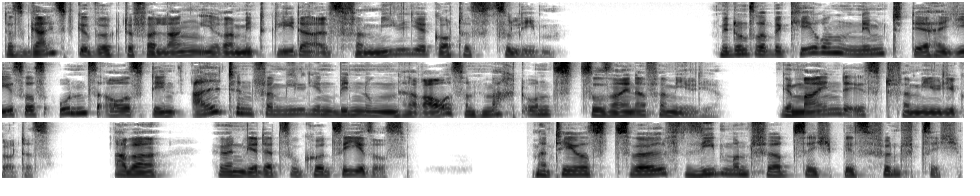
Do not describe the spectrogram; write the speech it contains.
das geistgewirkte Verlangen ihrer Mitglieder als Familie Gottes zu leben. Mit unserer Bekehrung nimmt der Herr Jesus uns aus den alten Familienbindungen heraus und macht uns zu seiner Familie. Gemeinde ist Familie Gottes. Aber hören wir dazu kurz Jesus. Matthäus 12, 47 bis 50.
